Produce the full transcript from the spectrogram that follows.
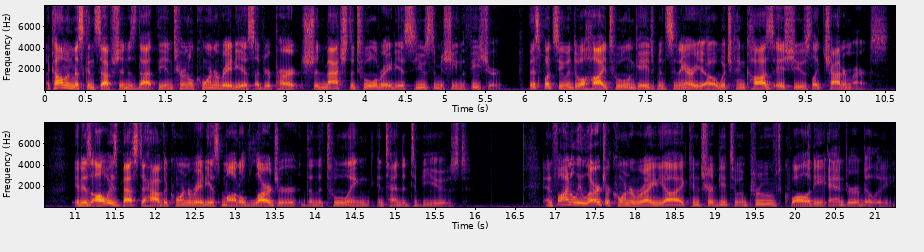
A common misconception is that the internal corner radius of your part should match the tool radius used to machine the feature. This puts you into a high tool engagement scenario, which can cause issues like chatter marks. It is always best to have the corner radius modeled larger than the tooling intended to be used. And finally, larger corner radii contribute to improved quality and durability.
